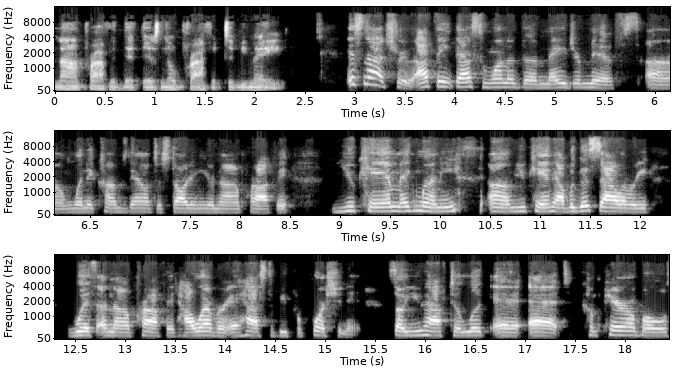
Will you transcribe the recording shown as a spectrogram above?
nonprofit that there's no profit to be made? It's not true. I think that's one of the major myths um, when it comes down to starting your nonprofit. You can make money. Um, you can have a good salary with a nonprofit. However, it has to be proportionate. So you have to look at, at comparables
